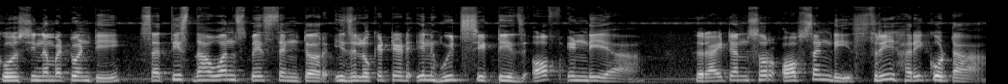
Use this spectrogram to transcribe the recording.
Question number 20. Satish Dhawan Space Center is located in which cities of India? Right answer option D, Sriharikota.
